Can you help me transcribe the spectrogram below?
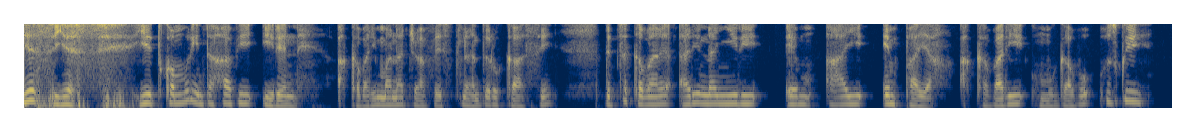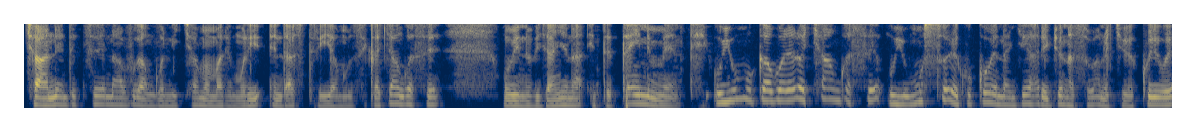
Yesi yesi yitwa Murindahabi Irene. Akaba ari manager wa Festina na Dorcas ndetse akaba ari na nyiri MI Empire, akaba ari umugabo uzwi cyane ndetse navuga ngo ni icyamamare muri industry ya muzika cyangwa se mu bintu bijyanye na entertainment. Uyu mugabo rero cyangwa se uyu musore kuko wenda njye hari ibyo nasobanukiwe kuri we,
